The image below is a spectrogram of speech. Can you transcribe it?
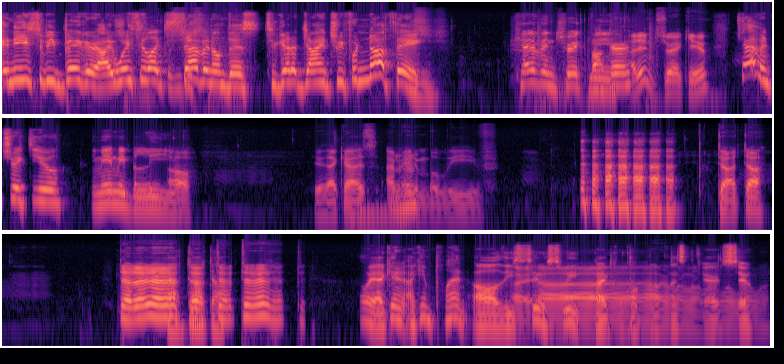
it needs to be bigger. I wasted like seven on this to get a giant tree for nothing. Kevin tricked me. I didn't trick you. Kevin tricked you. He made me believe. Oh. Hear that, guys? I Mm-hmm. made him believe. oh Da da. Da da da da da da da. wait, I can I can plant all these Alright, too. Sweet. Alright, cool. cool. uh, I'll plant some carrots too.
